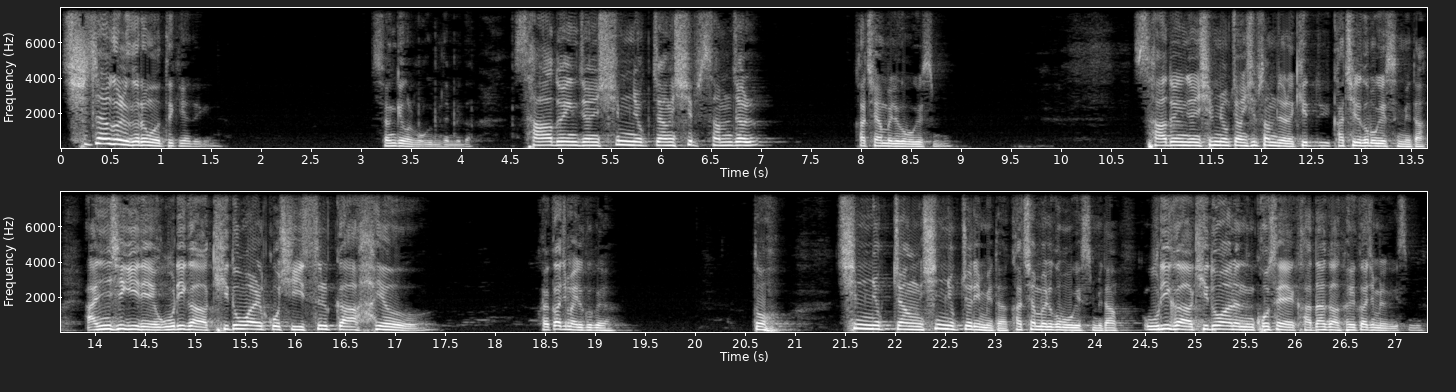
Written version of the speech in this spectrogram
시작을 그러면 어떻게 해야 되겠냐? 성경을 보면 됩니다. 사도행전 16장 13절 같이 한번 읽어보겠습니다. 사도행전 16장 13절에 같이 읽어보겠습니다. 안식일에 우리가 기도할 곳이 있을까 하여 거기까지만 읽어봐요. 또 16장 16절입니다. 같이 한번 읽어보겠습니다. 우리가 기도하는 곳에 가다가 거기까지만 읽겠습니다.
